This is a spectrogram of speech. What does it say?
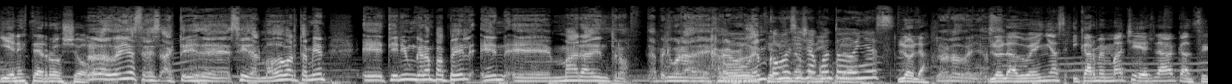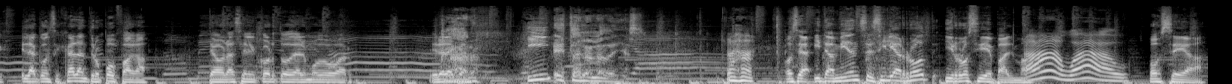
y en este rollo. Lola Dueñas es actriz de, sí, de Almodóvar también. Eh, tiene un gran papel en eh, Mar Adentro, la película de Javier Oh, Bardem. ¿Cómo es ella? ¿Cuánto dueñas? Lola. Lola Dueñas. Lola Dueñas y Carmen Machi es la, la concejal antropófaga. Te ahora en el corto de Almodóvar. Era la Claro. can- Y, Esta es Lola Dueñas. Ajá. o sea, y también Cecilia Roth y Rosy de Palma. Ah, wow. O sea,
